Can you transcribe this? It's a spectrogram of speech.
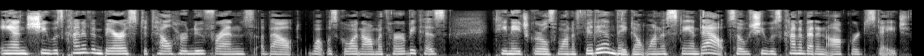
and she was kind of embarrassed to tell her new friends about what was going on with her because teenage girls want to fit in, they don't want to stand out. So she was kind of at an awkward stage.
